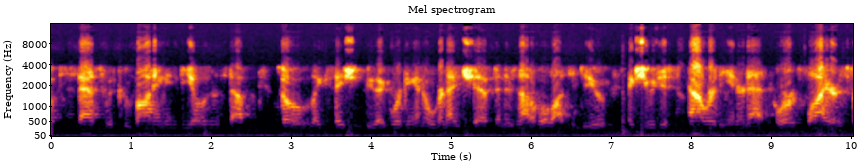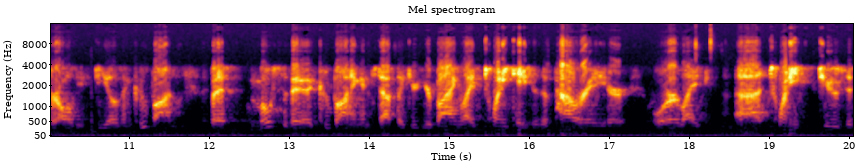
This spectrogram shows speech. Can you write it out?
obsessed with couponing and deals and stuff. So, like, say she'd be like working an overnight shift, and there's not a whole lot to do. Like, she would just scour the internet for flyers for all these deals and coupons. But most of the couponing and stuff, like, you're you're buying like 20 cases of Powerade or or like uh, 20 tubes of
